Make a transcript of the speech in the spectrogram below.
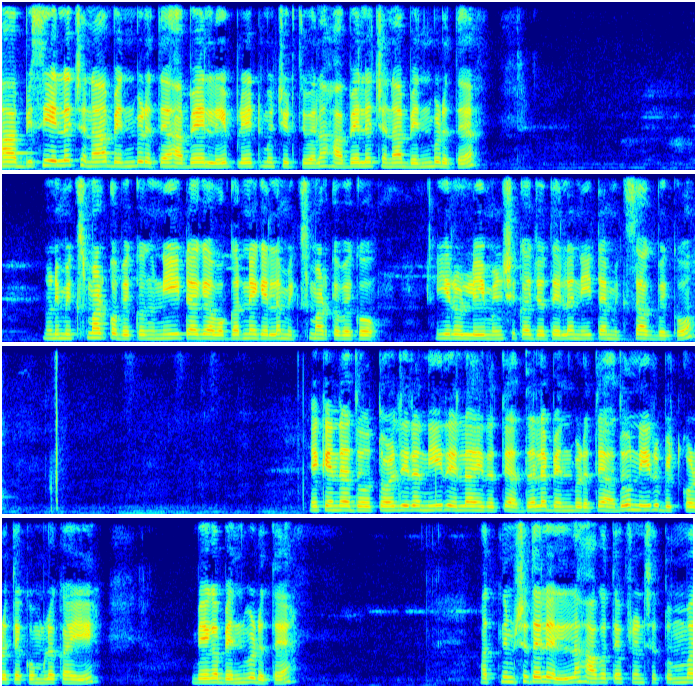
ಆ ಬಿಸಿಯಲ್ಲೇ ಚೆನ್ನಾಗಿ ಬೆಂದ್ಬಿಡುತ್ತೆ. ಹಬೆಯಲ್ಲಿ ಪ್ಲೇಟ್ ಮುಚ್ಚಿರ್ತೀವಲ್ಲ ಹಬೆಯಲ್ಲೇ ಚೆನ್ನಾಗಿ ಬೆಂದ್ಬಿಡುತ್ತೆ. ನೋಡಿ ಮಿಕ್ಸ್ ಮಾಡ್ಕೋಬೇಕು. ನೀಟಾಗಿ ಒಗ್ಗರಣೆಗೆಲ್ಲ ಮಿಕ್ಸ್ ಮಾಡ್ಕೋಬೇಕು. ಈರುಳ್ಳಿ, ಮೆಣಸಿನ್ಕಾಯಿ ಜೊತೆ ಎಲ್ಲ ನೀಟಾಗಿ ಮಿಕ್ಸ್ ಆಗಬೇಕು. ಏಕೆಂದರೆ ಅದು ತೊಳೆದಿರೋ ನೀರೆಲ್ಲ ಇರುತ್ತೆ, ಅದರಲ್ಲೇ ಬೆಂದ್ಬಿಡುತ್ತೆ. ಅದು ನೀರು ಬಿಟ್ಕೊಳ್ಳುತ್ತೆ ಕುಂಬಳಕಾಯಿ. ಬೇಗ ಬೆಂದ್ಬಿಡುತ್ತೆ. ಹತ್ತು ನಿಮಿಷದಲ್ಲಿ ಎಲ್ಲ ಆಗುತ್ತೆ ಫ್ರೆಂಡ್ಸ್ ತುಂಬಾ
